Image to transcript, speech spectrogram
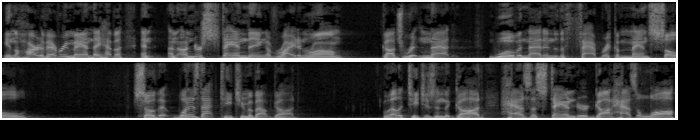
in the heart of every man they have a, an, an understanding of right and wrong god's written that woven that into the fabric of man's soul. So that, what does that teach him about God? Well, it teaches him that God has a standard, God has a law,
